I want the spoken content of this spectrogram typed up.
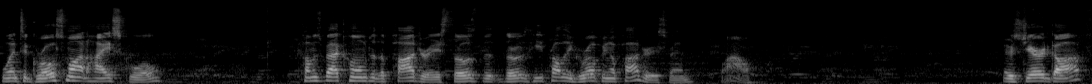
went to Grossmont High School, comes back home to the Padres, throws the throws. He probably grew up being a Padres fan. Wow. There's Jared Goff.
